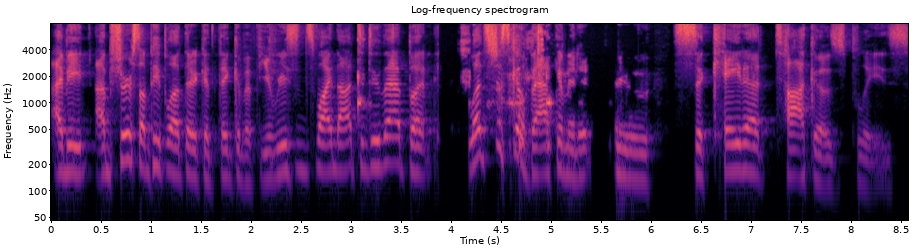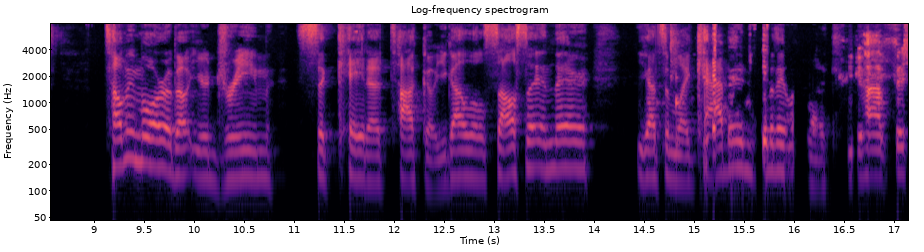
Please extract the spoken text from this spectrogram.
I mean, I'm sure some people out there could think of a few reasons why not to do that, but let's just go back a minute to cicada tacos, please. Tell me more about your dream cicada taco. You got a little salsa in there. You got some like cabbage. What do they look like? You have fish.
